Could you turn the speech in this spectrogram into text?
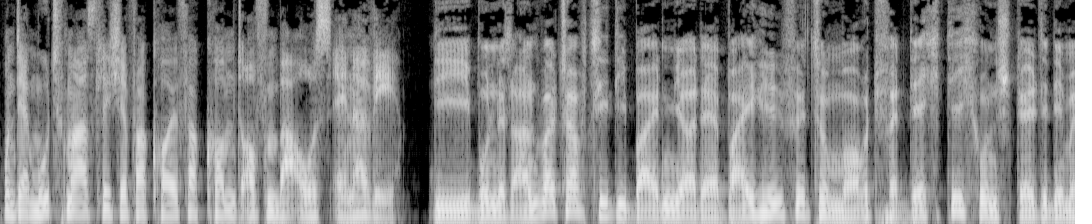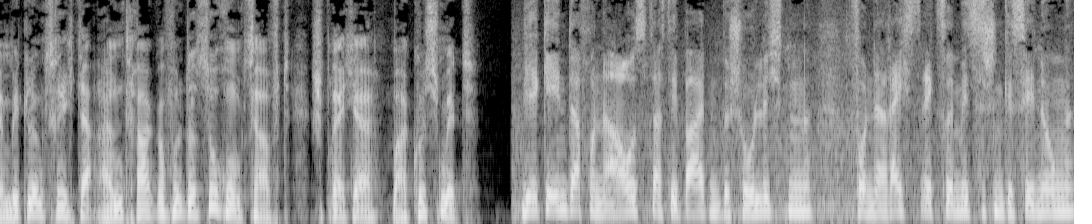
und der mutmaßliche Verkäufer kommt offenbar aus NRW. Die Bundesanwaltschaft sieht die beiden ja der Beihilfe zum Mord verdächtig und stellte dem Ermittlungsrichter Antrag auf Untersuchungshaft. Sprecher Markus Schmidt. Wir gehen davon aus, dass die beiden Beschuldigten von der rechtsextremistischen Gesinnung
